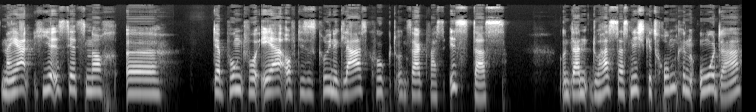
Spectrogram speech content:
Naja, hier ist jetzt noch äh, der Punkt, wo er auf dieses grüne Glas guckt und sagt, was ist das? Und dann, du hast das nicht getrunken oder.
